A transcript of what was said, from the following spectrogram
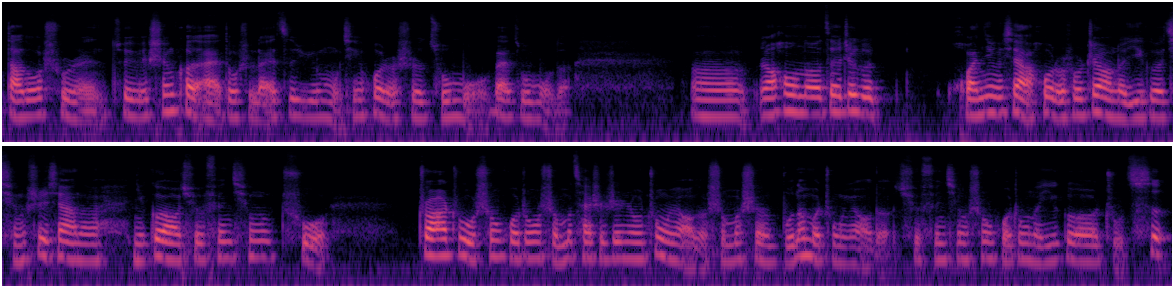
大多数人最为深刻的爱都是来自于母亲或者是祖母、外祖母的。嗯，然后呢，在这个环境下，或者说这样的一个情势下呢，你更要去分清楚，抓住生活中什么才是真正重要的，什么是不那么重要的，去分清生活中的一个主次。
